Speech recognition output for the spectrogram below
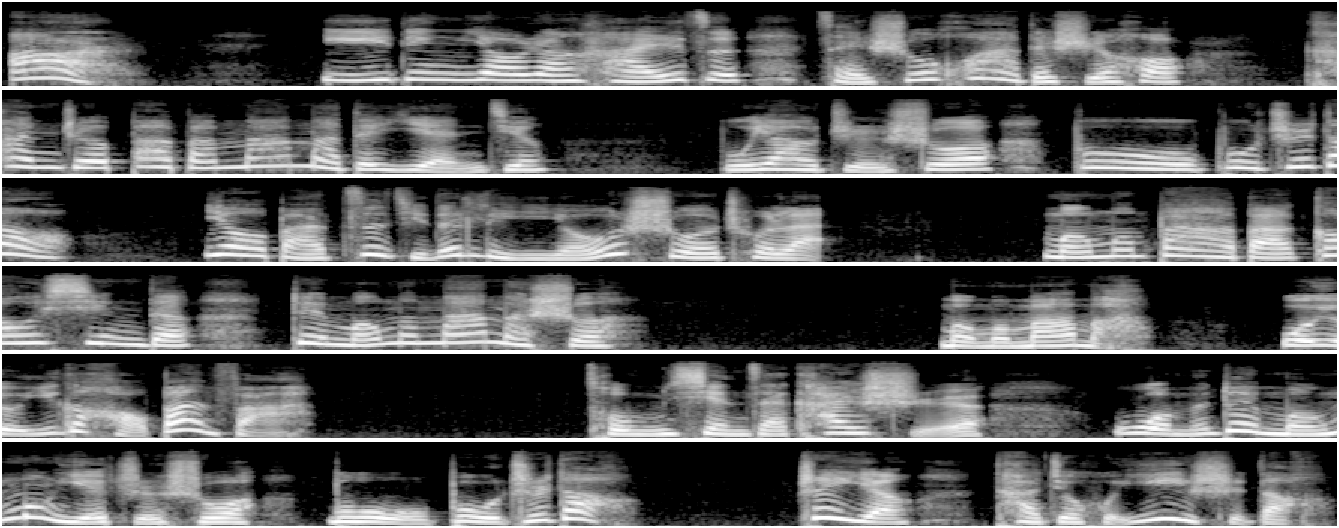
二，一定要让孩子在说话的时候看着爸爸妈妈的眼睛，不要只说不不知道，要把自己的理由说出来。萌萌爸爸高兴地对萌萌妈妈说：“萌萌妈妈，我有一个好办法。从现在开始，我们对萌萌也只说不不知道，这样他就会意识到，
